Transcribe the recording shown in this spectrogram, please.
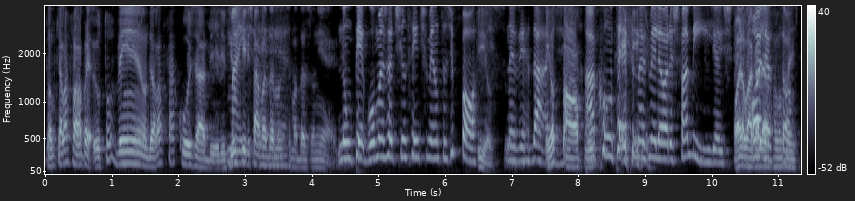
Tanto que ela fala pra ele, eu tô vendo, ela sacou já dele, viu Mas, que ele tava é, dando em cima da Janiele. Não pegou, mas já tinha um sentimento de posse. Isso. Não é verdade? Eu topo. Acontece nas melhores famílias. Olha lá, Olha galera, só.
